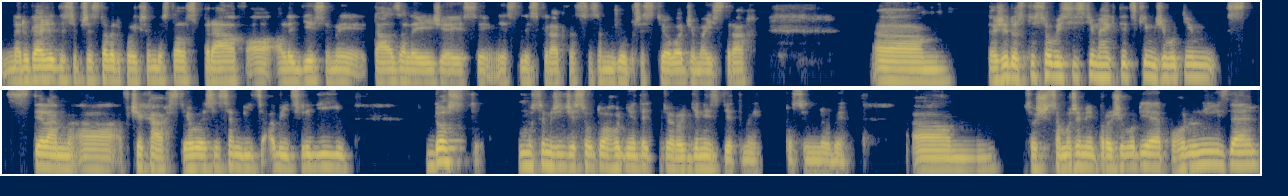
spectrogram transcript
nedokážete si představit, kolik jsem dostal zpráv a, a lidi se mi tázali, že jestli, jestli zkrátka se, se můžou přestěhovat, že mají strach. Um, takže dost to souvisí s tím hektickým životním stylem uh, v Čechách. Stěhuje se sem víc a víc lidí. Dost, musím říct, že jsou to hodně teď rodiny s dětmi v poslední době. Um, což samozřejmě pro život je pohodlný zde,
